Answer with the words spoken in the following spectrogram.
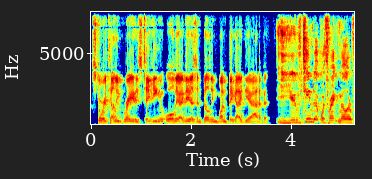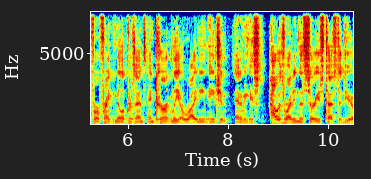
storytelling great is taking all the ideas and building one big idea out of it. You've teamed up with Frank Miller for Frank Miller Presents and currently are writing Ancient Enemies. How has writing this series tested you?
